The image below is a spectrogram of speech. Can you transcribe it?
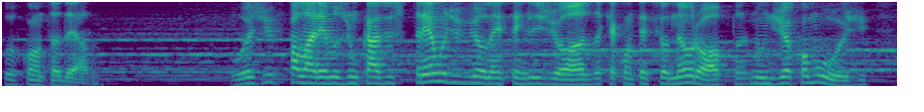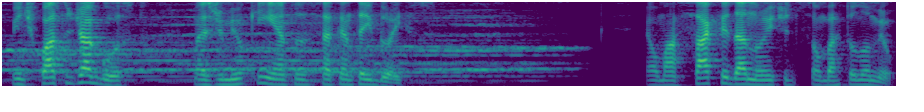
por conta dela. Hoje falaremos de um caso extremo de violência religiosa que aconteceu na Europa num dia como hoje, 24 de agosto, mas de 1572. É o massacre da noite de São Bartolomeu.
